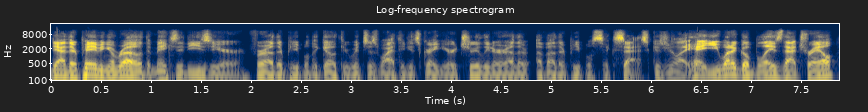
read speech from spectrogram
Yeah, they're paving a road that makes it easier for other people to go through, which is why I think it's great you're a cheerleader of other, of other people's success because you're like, hey, you want to go blaze that trail,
